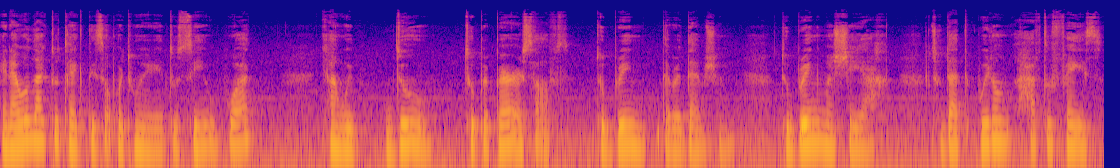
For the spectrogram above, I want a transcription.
And I would like to take this opportunity to see what can we do to prepare ourselves to bring the redemption, to bring Mashiach, so that we don't have to face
